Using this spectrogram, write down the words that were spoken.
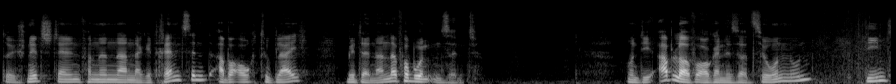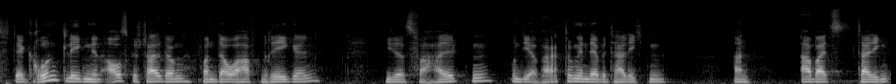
durch Schnittstellen voneinander getrennt sind, aber auch zugleich miteinander verbunden sind. Und die Ablauforganisation nun dient der grundlegenden Ausgestaltung von dauerhaften Regeln, die das Verhalten und die Erwartungen der Beteiligten an arbeitsteiligen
